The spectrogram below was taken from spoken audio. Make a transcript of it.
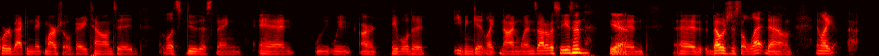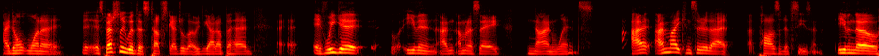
quarterback in Nick Marshall, very talented. Let's do this thing, and we we aren't able to even get like nine wins out of a season. yeah. and uh, that was just a letdown. And like, I- don't want to, especially with this tough schedule that we've got up ahead. If we get even, I'm, I'm gonna say nine wins. I I might consider that a positive season even though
